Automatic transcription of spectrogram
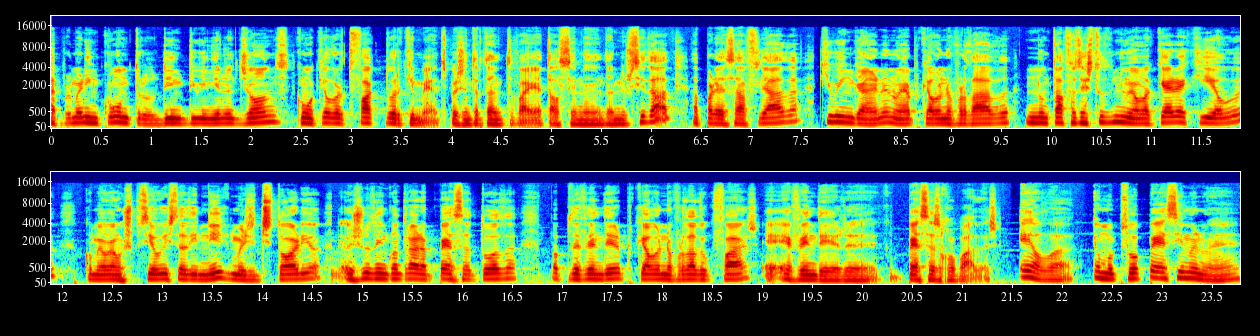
a primeiro encontro de, de Indiana Jones com aquele artefacto do Arquimedes. Depois, entretanto, vai a tal cena da universidade, aparece a afilhada que o engana, não é? Porque ela, na verdade, não está a fazer estudo nenhum. Ela quer é que ele, como ele é um especialista de enigmas e de história, ajude a encontrar a peça toda para poder vender, porque ela, na verdade, o que faz é, é vender eh, peças roubadas. Ela é uma pessoa péssima, não é?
